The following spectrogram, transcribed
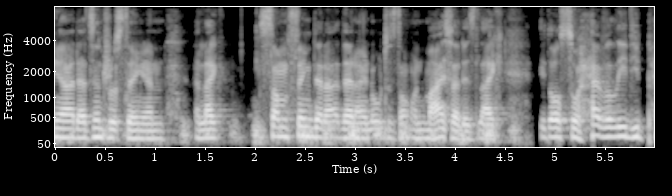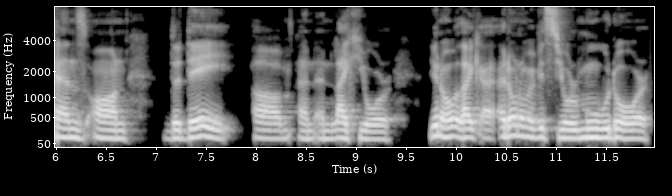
Yeah, that's interesting, and, and like something that I, that I noticed on my side is like it also heavily depends on the day, um, and and like your you know like I, I don't know if it's your mood or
